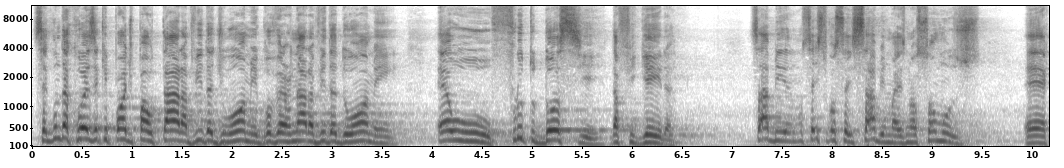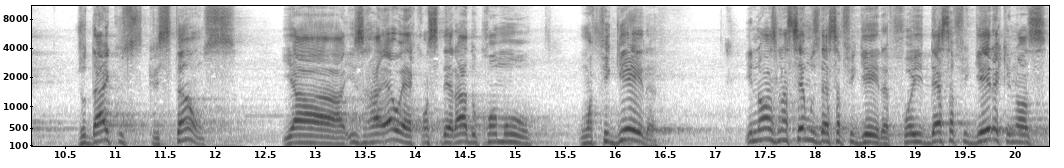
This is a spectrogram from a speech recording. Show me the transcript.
Segunda coisa que pode pautar a vida de um homem, governar a vida do homem, é o fruto doce da figueira. Sabe, não sei se vocês sabem, mas nós somos é, judaicos cristãos e a Israel é considerado como uma figueira. E nós nascemos dessa figueira, foi dessa figueira que nós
